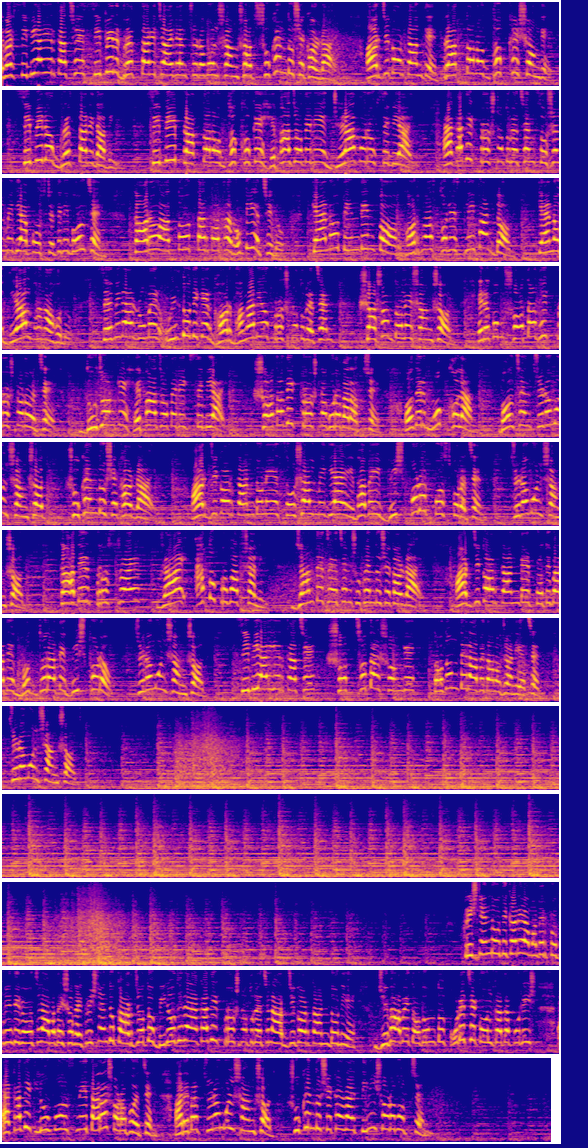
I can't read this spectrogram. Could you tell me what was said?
এবার সিবিআই এর কাছে সিপির গ্রেপ্তারি চাইলেন তৃণমূল সাংসদ সুখেন্দু শেখর রায়। আরজিকর কাণ্ডে প্রাক্তন অধ্যক্ষের সঙ্গে সিপিরও গ্রেফতারি দাবি। সিপি প্রাক্তন অধ্যক্ষকে হেফাজতে নিয়ে জেরা করুক সিবিআই। একাধিক প্রশ্ন তুলেছেন সোশ্যাল মিডিয়া পোস্টে। তিনি বলছেন, কারও আত্মহত্যার কথা রটিয়েছিল। কেন তিন দিন পর ঘটনাস্থলে স্নিফার ডগ? কেন দেয়াল ভাঙা হলো? সেমিনার রুমের উল্টো দিকের ঘর ভাঙা নিয়েও প্রশ্ন তুলেছেন শাসক দলের সাংসদ। এরকম শতাধিক প্রশ্ন রয়েছে। দুজনকে হেফাজতে নিক সিবিআই। শতাধিক প্রশ্ন ঘুরে বেড়াচ্ছে। ওদের মুখ খোলান, বলছেন তৃণমূল সাংসদ সুখেন্দু শেখর রায়। আরজিকর কাণ্ড নিয়ে সোশ্যাল মিডিয়ায় এভাবেই বিস্ফোরক পোস্ট করেছেন তৃণমূল সাংসদ। কাদের প্রশ্রয়ে রায় এত প্রভাবশালী? জানতে চেয়েছেন সুখেন্দু শেখর রায়। আরজিকর কাণ্ডের প্রতিবাদে মধ্যরাতে বিস্ফোরক তৃণমূল সাংসদ। সিবিআই এর কাছে স্বচ্ছতার সঙ্গে তদন্তের আবেদনও জানিয়েছেন তৃণমূল সাংসদ। কৃষ্ণেন্দু অধিকারী আমাদের প্রতিনিধি রয়েছেন আমাদের সঙ্গে। কৃষ্ণেন্দু, কার্যত বিরোধীরা একাধিক প্রশ্ন তুলেছেন আরজিকর কাণ্ড নিয়ে। যেভাবে তদন্ত করেছে কলকাতা পুলিশ, একাধিক লুফোলস নিয়ে তারা সরব হয়েছেন। আর এবার তৃণমূল সাংসদ সুখেন্দু শেখর রায়, তিনি সরব হচ্ছেন।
